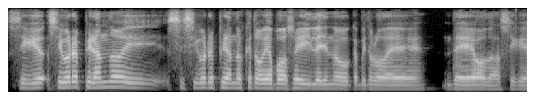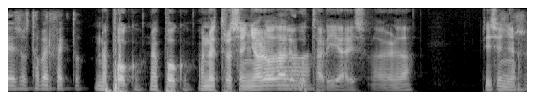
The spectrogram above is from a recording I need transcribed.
Sigo, sigo respirando y si sigo respirando es que todavía puedo seguir leyendo capítulos de, de Oda, así que eso está perfecto. No es poco, no es poco. A nuestro señor Oda le gustaría eso, la verdad. Sí, señor. sí.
